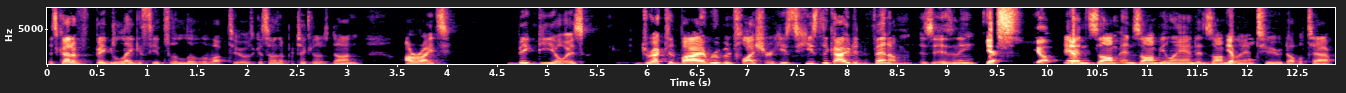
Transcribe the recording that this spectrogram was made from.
it's got a big legacy to live up to. Let's get some of the particulars done. All right, big deal is directed by Ruben Fleischer. He's he's the guy who did Venom, is isn't he? yes. Yep. and Zom and Zombieland and Zombieland Two Double Tap.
